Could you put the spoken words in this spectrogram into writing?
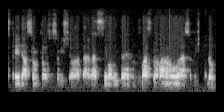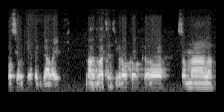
striedal som to, že som išiel raz silový tréning s vlastnou váhou, raz som išiel do posilky a tak ďalej. No a v 20 rokoch uh, som mal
